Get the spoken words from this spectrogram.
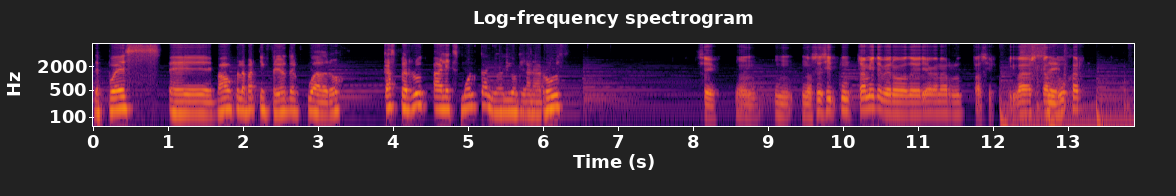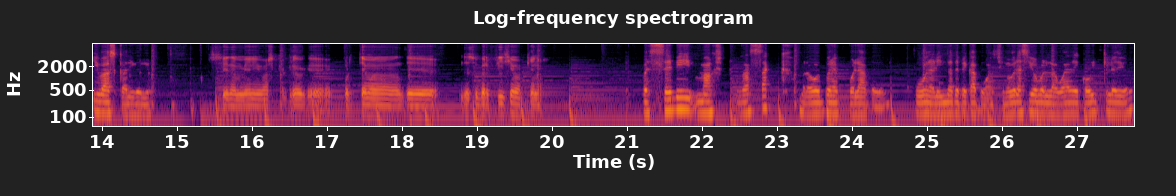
Después eh, vamos con la parte inferior del cuadro. Casper Ruth, Alex Molcan, yo digo que gana Ruth. Sí. No, no sé si un trámite, pero debería ganar Ruth fácil. Y Vasca Sí. Andújar, y Vasca, digo yo. sí también y Vasca creo que por tema de, de superficie más que nada. Pues Sebi Max Razak, me lo voy a poner polaco. Fue una linda TPK, pues, si no hubiera sido por la weá de COVID que le dio.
